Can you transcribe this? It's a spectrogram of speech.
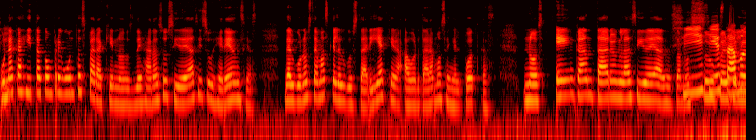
una cajita con preguntas para que nos dejaran sus ideas y sugerencias de algunos temas que les gustaría que abordáramos en el podcast. Nos encantaron las ideas, estamos sí, sí, estamos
